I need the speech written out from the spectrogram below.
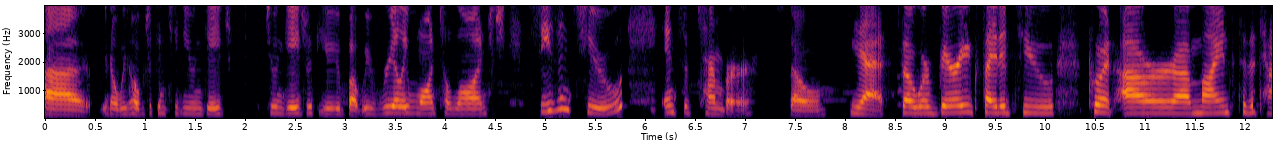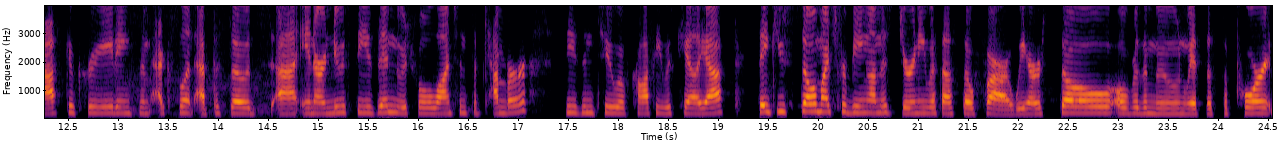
uh, you know we hope to continue engage to engage with you. But we really want to launch season two in September. So Yes, so we're very excited to put our uh, minds to the task of creating some excellent episodes uh, in our new season, which will launch in September season two of Coffee with Kalea. Thank you so much for being on this journey with us so far. We are so over the moon with the support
